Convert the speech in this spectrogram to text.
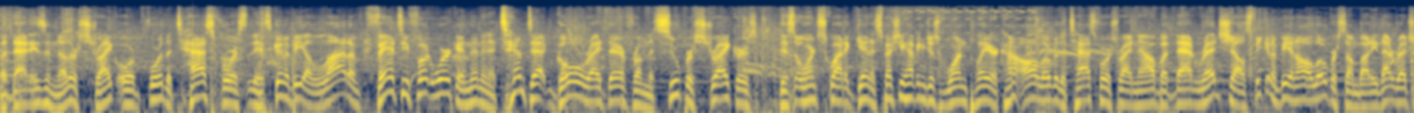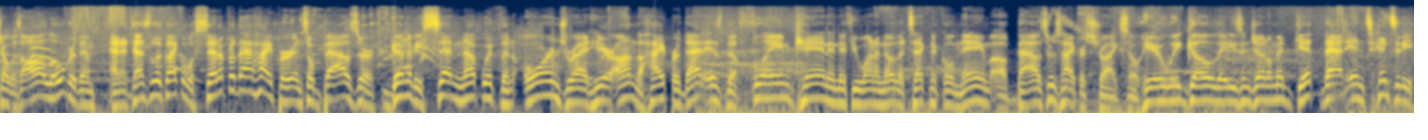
but that is another strike orb for the task force. It's going to be a lot of fancy footwork and then an attempt at goal right there from the Super Strikers. This Orange squad again, especially having just one player, kind of all over the task force right now, but that red shell, speaking of being all over somebody, that red shell was all over them, and it does look like will set up for that hyper, and so Bowser gonna be setting up with an orange right here on the hyper. That is the Flame Cannon, if you want to know the technical name of Bowser's Hyper Strike. So here we go, ladies and gentlemen. Get that intensity.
